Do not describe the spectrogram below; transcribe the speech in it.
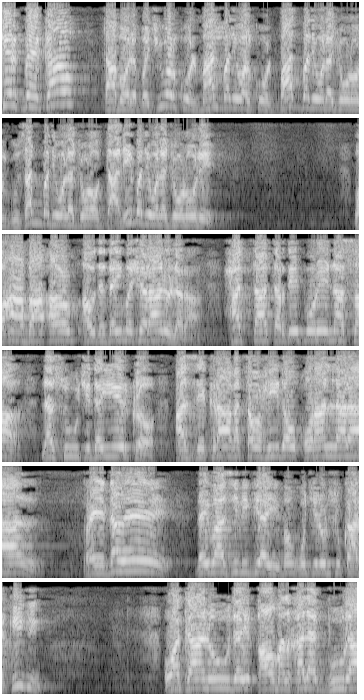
شرک به کاو تا بوله بچی ورکول مال باندې ورکول باد باندې ولا جوړول گزن باندې ولا جوړول دانی باندې ولا جوړولې و آباءهم او د دای مشرانو لرا حتا تر دې پورې نسا نسو چې د ير کړو از ذکرغه توحید او قران لرا پرېدوي دای واسی لګیای بم خو چې لور شو کار کیږي وکانو دای قوم الخلق بورا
